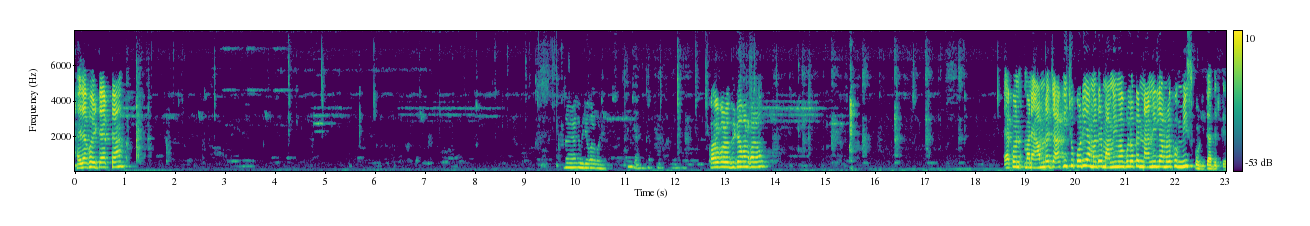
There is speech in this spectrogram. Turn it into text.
এই দেখো এটা একটা। ভিডিও কল করি। করো করো ভিডিও কল করো। এখন মানে আমরা যা কিছু করি, আমাদের মামিমাগুলোকে না নিলে আমরা খুব মিস করি তাদেরকে।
